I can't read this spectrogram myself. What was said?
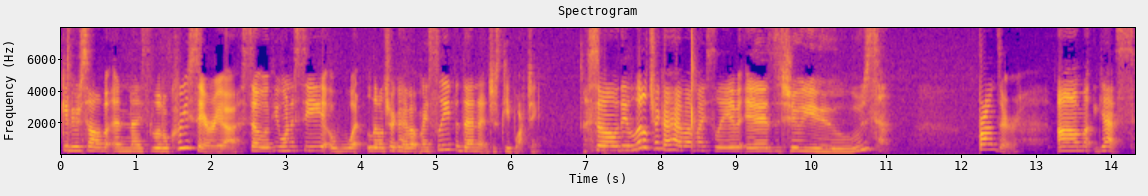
give yourself a nice little crease area. So if you want to see what little trick I have up my sleeve, then just keep watching. So the little trick I have up my sleeve is to use Um, yes.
